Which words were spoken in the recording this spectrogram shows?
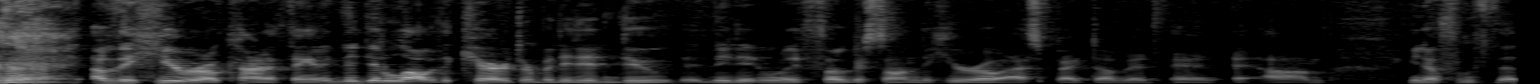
of the hero kind of thing. They did a lot with the character, but they didn't do. They didn't really focus on the hero aspect of it. And um, you know, from a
